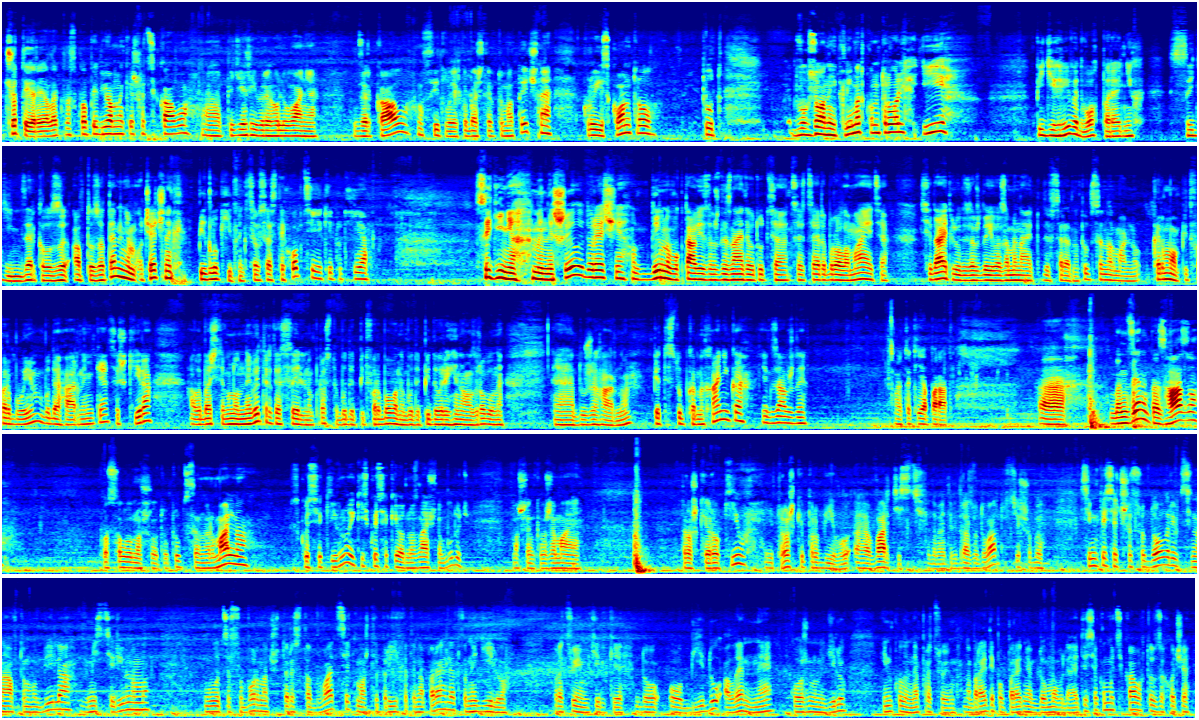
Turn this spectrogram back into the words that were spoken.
4 електросклопідйомники, що цікаво. Е, Підігрів регулювання дзеркал. Світло, як ви бачите, автоматичне. Круїз контрол. Тут двохзонний клімат-контроль і підігріви двох передніх сидінь. Дзеркало з автозатемненням, очечник, підлокітник. Це все з тих опцій, які тут є. Сидіння ми не шили, до речі. От дивно в октаві завжди, знаєте, отут це, це, це ребро ламається. Сідають люди, завжди його заминають туди всередину. Тут все нормально. Кермо підфарбуємо, буде гарненьке, це шкіра, але бачите, воно не витрите сильно, просто буде підфарбоване, буде під оригінал зроблене е, дуже гарно. П'ятиступка механіка, як завжди. Ось такий апарат. Е, бензин без газу. По салону що тут? Тут все нормально з косяків. Ну, якісь косяки однозначно будуть. Машинка вже має трошки років і трошки пробігу. Е, Вартість, давайте відразу до вартості, щоб 7600 доларів ціна автомобіля в місті Рівному, вулиця Соборна, 420. Можете приїхати на перегляд. В неділю працюємо тільки до обіду, але не кожну неділю. Інколи не працюємо. Набирайте попередньо, домовляйтеся, кому цікаво. Хто захоче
